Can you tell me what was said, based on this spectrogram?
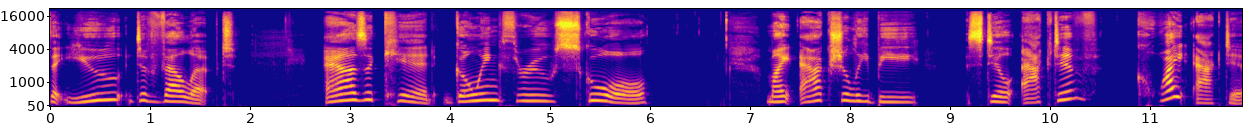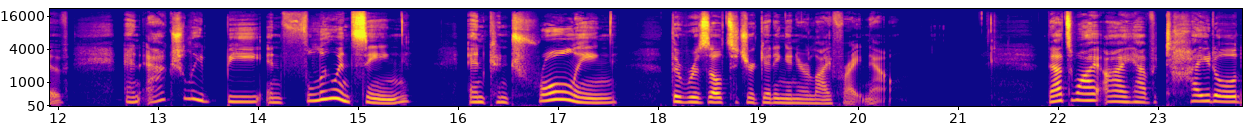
that you developed as a kid going through school might actually be still active quite active and actually be influencing and controlling the results that you're getting in your life right now. That's why I have titled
